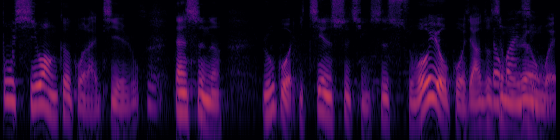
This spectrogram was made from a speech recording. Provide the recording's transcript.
不希望各国来介入。但是呢？如果一件事情是所有国家都这么认为，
